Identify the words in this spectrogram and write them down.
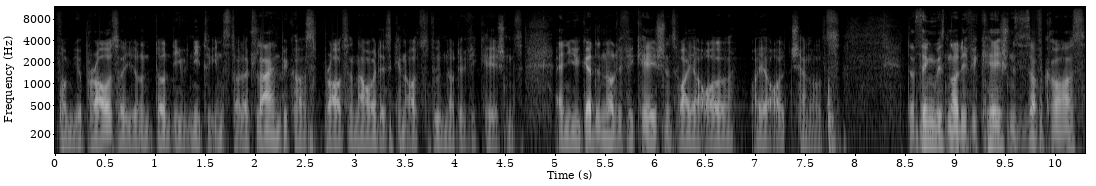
from your browser. You don't, don't even need to install a client because browser nowadays can also do notifications, and you get the notifications via all via all channels. The thing with notifications is, of course,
